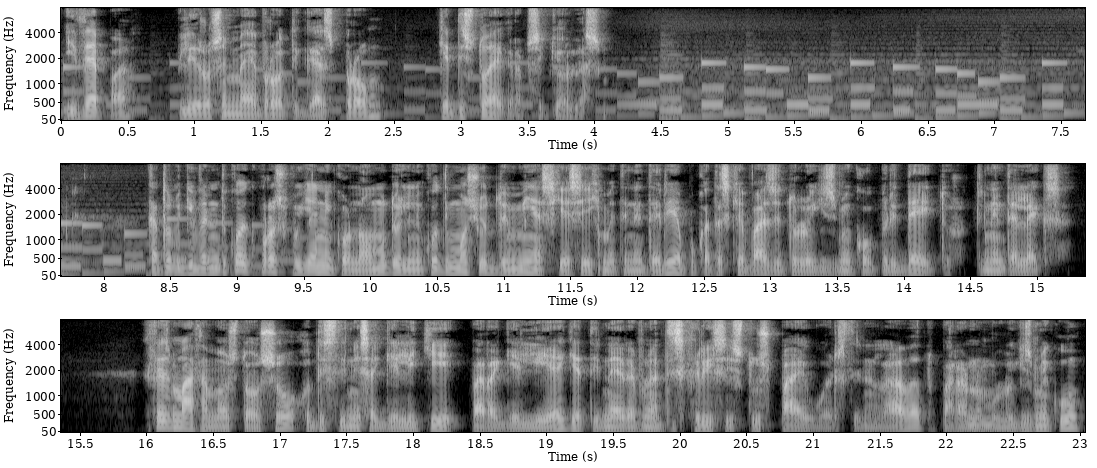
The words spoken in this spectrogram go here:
Η ΔΕΠΑ πλήρωσε με ευρώ την Gazprom και της το έγραψε κιόλας. Κατά τον κυβερνητικό εκπρόσωπο Γιάννη Οικονόμου, το ελληνικό δημόσιο ούτε μία σχέση έχει με την εταιρεία που κατασκευάζει το λογισμικό Predator, την Intelexa. Χθες μάθαμε ωστόσο ότι στην εισαγγελική παραγγελία για την έρευνα της χρήσης του spyware στην Ελλάδα, του παράνομου λογισμικού,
